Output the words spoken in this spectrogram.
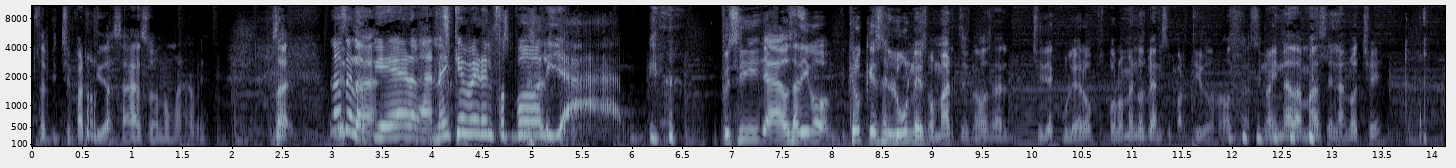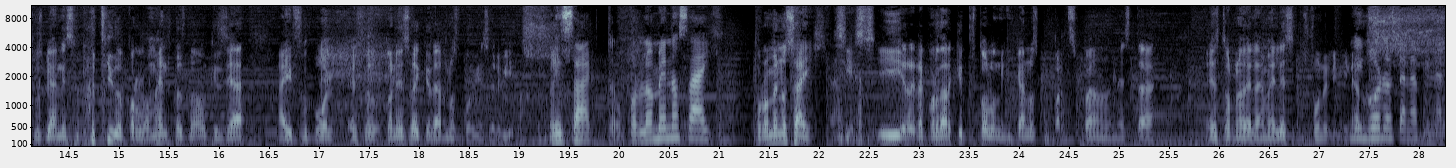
Esta pinche partidazazo, no mames. O sea, No se lo pierdan, hay que ver el fútbol y ya. Pues sí, ya, o sea, digo, creo que es el lunes o martes, ¿no? O sea, el día culero, pues por lo menos vean ese partido, ¿no? O sea, si no hay nada más en la noche, pues vean ese partido por lo menos, ¿no? Aunque sea hay fútbol. Eso, con eso hay que darnos por bien servidos. Exacto, por lo menos hay. Por lo menos hay, así es. Y re- recordar que pues, todos los mexicanos que participaron en esta en este torneo de la MLS pues fueron eliminados. Ninguno está en la final.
